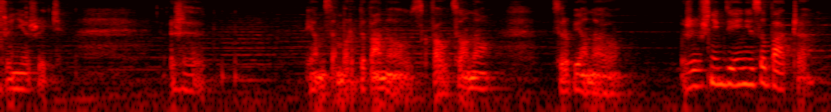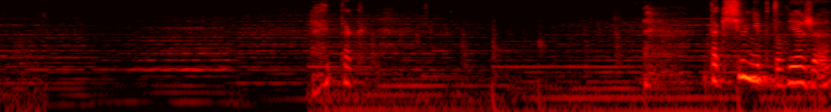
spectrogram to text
Może nie żyć, że ją zamordowano, zgwałcono, zrobiono, że już nigdy jej nie zobaczę. Tak. Tak silnie w to wierzę,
